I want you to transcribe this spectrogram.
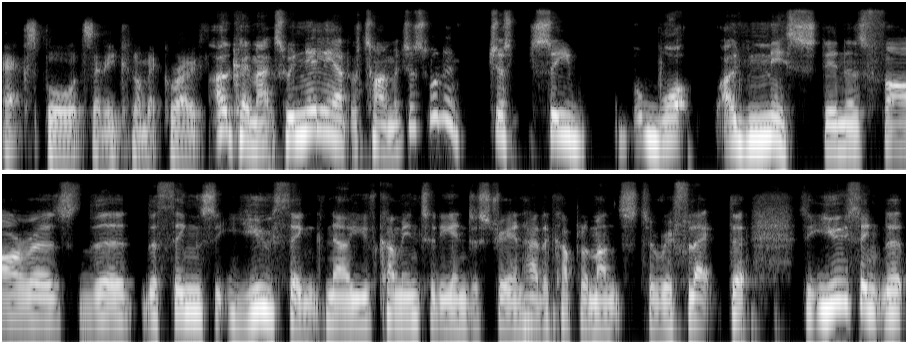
exports, and economic growth. Okay, Max, we're nearly out of time. I just want to just see what I've missed in as far as the the things that you think now you've come into the industry and had a couple of months to reflect that that you think that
